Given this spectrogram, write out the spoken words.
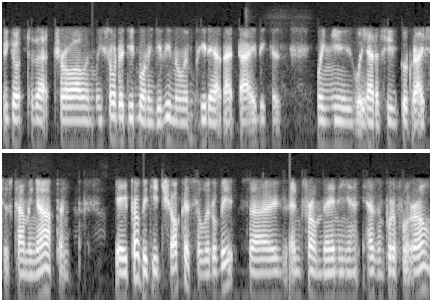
we got to that trial and we sort of did want to give him a little hit out that day because we knew we had a few good races coming up and yeah, he probably did shock us a little bit. So and from then he hasn't put a foot wrong.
